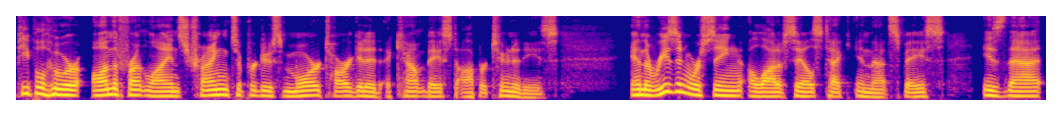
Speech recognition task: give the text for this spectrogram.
people who are on the front lines trying to produce more targeted account based opportunities. And the reason we're seeing a lot of sales tech in that space is that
